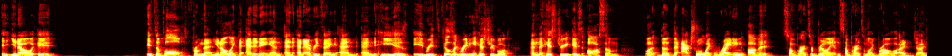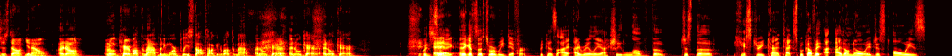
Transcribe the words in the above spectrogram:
it, you know it it's evolved from then. You know like the editing and, and, and everything and and he is it reads, feels like reading a history book and the history is awesome. But the, the actual like writing of it, some parts are brilliant and some parts I'm like, bro, I, I just don't, you know, I don't I don't care about the map anymore. Please stop talking about the map. I don't care. I don't care. I don't care. Which I, I guess that's where we differ because I, I really actually love the just the history kind of textbook of it. I, I don't know, it just always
